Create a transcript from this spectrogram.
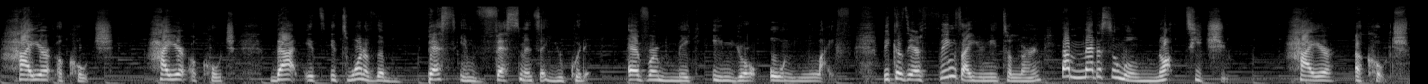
Hire a coach. Hire a coach. That it's it's one of the best investments that you could ever make in your own life because there are things that you need to learn that medicine will not teach you. Hire a coach.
